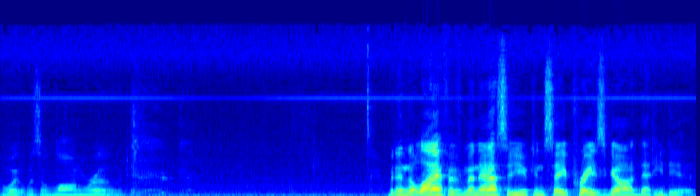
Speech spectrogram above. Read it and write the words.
Boy, it was a long road. But in the life of Manasseh, you can say, Praise God that he did.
